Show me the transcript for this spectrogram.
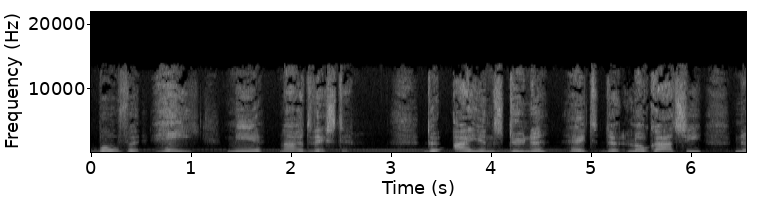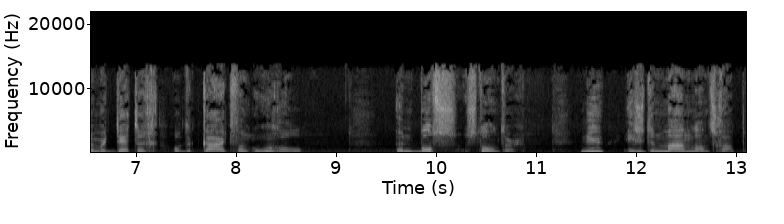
boven Hey, meer naar het westen. De Arjensdune heet de locatie, nummer 30 op de kaart van Oerol. Een bos stond er. Nu is het een maanlandschap.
